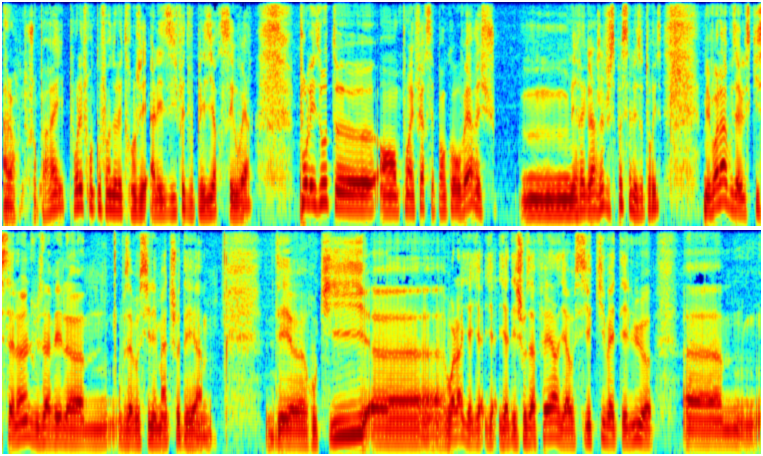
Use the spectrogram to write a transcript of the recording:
Alors, toujours pareil. Pour les francophones de l'étranger, allez-y, faites-vous plaisir, c'est ouvert. Pour les autres, euh, en .fr, c'est pas encore ouvert. Et je suis- hum, les règles RGF, je sais pas si elles les autorisent. Mais voilà, vous avez le ski challenge, vous avez le, hum, vous avez aussi les matchs des, euh, des euh, rookies. euh, voilà, il y a, y a- y a des choses à faire. Il y a aussi qui va être élu. euh,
